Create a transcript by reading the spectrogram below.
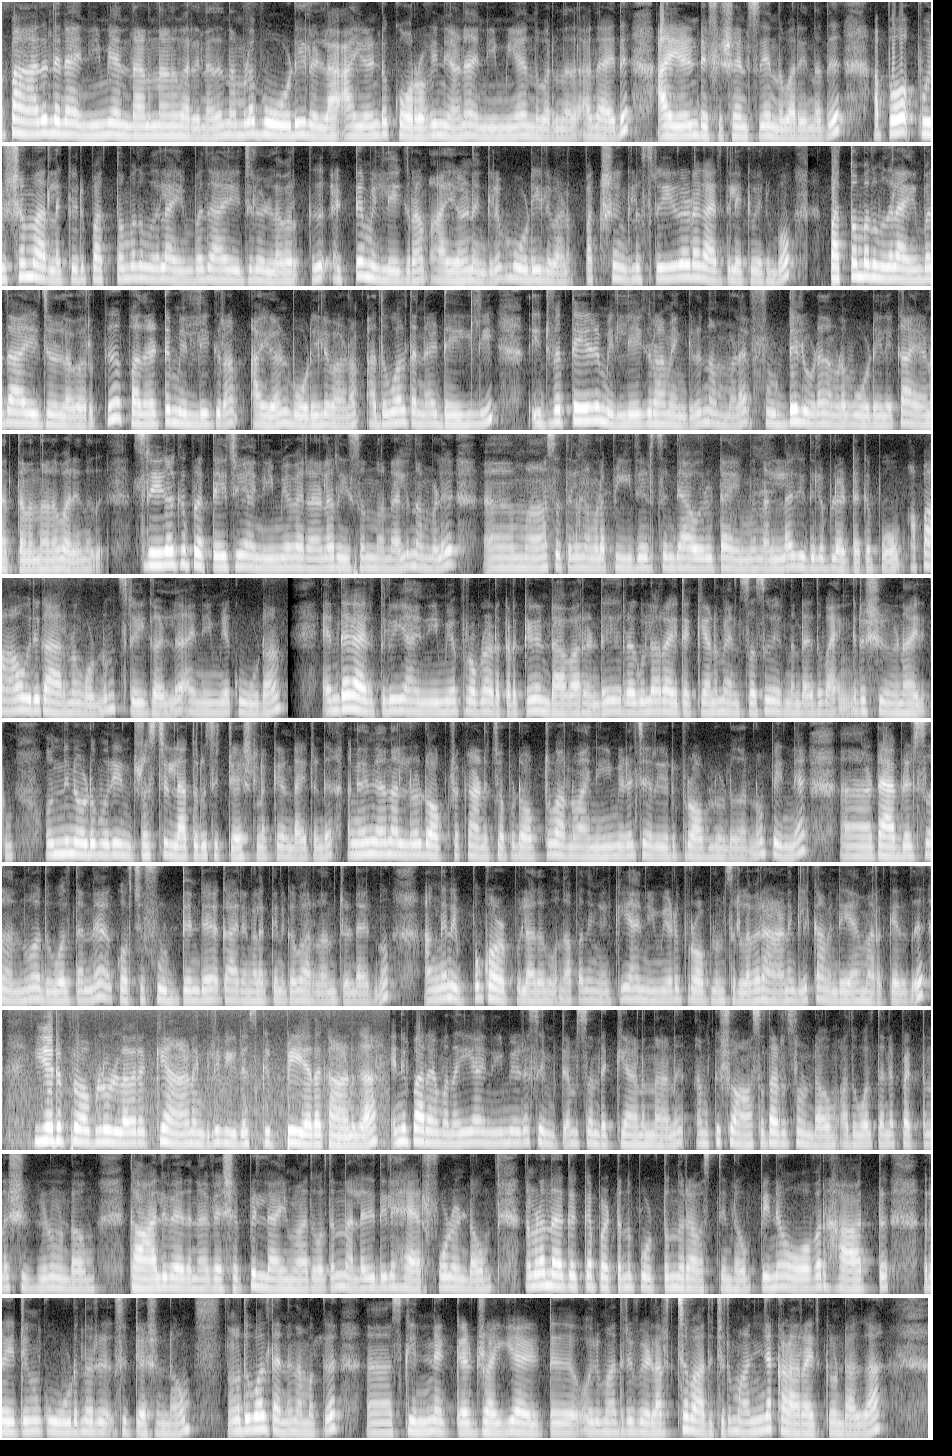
അപ്പോൾ ആദ്യം തന്നെ അനീമിയ എന്താണെന്നാണ് പറയുന്നത്? നമ്മുടെ ബോഡിയിലുള്ള അയണിന്റെ കുറവിനെയാണ് അനീമിയ എന്ന് പറയുന്നത്. അതായത് അയൺ ഡെഫിഷ്യൻസി എന്ന് പറയുന്നത്. അപ്പോൾ പുരുഷന്മാരിലേക്ക് ഒരു പത്തൊമ്പത് മുതൽ അമ്പത് ആ ഏജിലുള്ളവർക്ക് എട്ട് മില്ലിഗ്രാം അയൺ എങ്കിലും ബോഡിയിൽ വേണം. പക്ഷേങ്കിൽ സ്ത്രീകളുടെ കാര്യത്തിലേക്ക് വരുമ്പോൾ പത്തൊമ്പത് മുതൽ അമ്പത് ആ ഏജിലുള്ളവർക്ക് പതിനെട്ട് മില്ലിഗ്രാം അയൺ ബോഡിയിൽ വേണം. അതുപോലെ തന്നെ ഡെയിലി ഇരുപത്തേഴ് മില്ലിഗ്രാം എങ്കിലും നമ്മളെ ഫുഡിലൂടെ നമ്മുടെ ബോഡിയിലേക്ക് അയൺ എത്തണം എന്നാണ് പറയുന്നത്. സ്ത്രീകൾക്ക് പ്രത്യേകിച്ച് അനീമിയ വരാനുള്ള റീസൺ എന്ന് പറഞ്ഞാൽ നമ്മൾ മാസത്തിൽ നമ്മുടെ പീരിയഡ്സിന്റെ ആ ഒരു ടൈം നല്ല രീതിയിൽ ബ്ലഡൊക്കെ പോകും. അപ്പോൾ ആ ഒരു കാരണം കൊണ്ടും സ്ത്രീകളിൽ അനീമിയ കൂടാം. എന്റെ കാര്യത്തിലും ഈ അനീമിയ പ്രോബ്ലം ഇടയ്ക്കിടയ്ക്ക് ഉണ്ടാവാറുണ്ട്. റെഗുലറായിട്ടൊക്കെയാണ് മെൻസസ് വരുന്നുണ്ടായത് ഭയങ്കര ക്ഷീണമായിരിക്കും. ഒന്നിനോടും ഒരു ഇൻട്രസ്റ്റ് ഇല്ലാത്തൊരു സിറ്റുവേഷനൊക്കെ ഉണ്ടായിട്ടുണ്ട്. അങ്ങനെ ഞാൻ നല്ലൊരു ഡോക്ടറെ കാണിച്ചു. അപ്പോൾ ഡോക്ടർ പറഞ്ഞു അനീമിയുടെ ചെറിയൊരു പ്രോബ്ലം ഉണ്ട് പറഞ്ഞു. പിന്നെ ടാബ്ലറ്റ്സ് തന്നു. അതുപോലെ തന്നെ കുറച്ച് ഫുഡിന്റെ കാര്യങ്ങളൊക്കെ എനിക്ക് പറഞ്ഞു തന്നിട്ടുണ്ടായിരുന്നു. അങ്ങനെ ഇപ്പോൾ കുഴപ്പമില്ലാതെ പോകുന്നു. അപ്പോൾ നിങ്ങൾക്ക് ഈ അനീമിയുടെ പ്രോബ്ലംസ് ഉള്ളവരാണെങ്കിൽ കമന്റ് ചെയ്യാൻ മറക്കരുത്. ഈ ഒരു പ്രോബ്ലം ഉള്ളവരൊക്കെ ആണെങ്കിൽ വീഡിയോ സ്കിപ്പ് ചെയ്യാതെ കാണുക. ഇനി പറയാൻ പോകുന്നത് ഈ അനീമിയയുടെ സിംറ്റംസ് എന്തൊക്കെയാണെന്നാണ്. നമുക്ക് ശ്വാസതടസ്സം ഉണ്ടാവും. അതുപോലെ തന്നെ പെട്ടെന്ന് ക്ഷീണം ഉണ്ടാവും. കാലുവേദന വിശപ്പില്ലായ്മ അതുപോലെ തന്നെ നല്ല രീതിയിൽ ഹെയർ ഫോൾ ഉണ്ടാവും. നമ്മുടെ നഖമൊക്കെ പെട്ടെന്ന് പൊട്ടുന്നൊരവസ്ഥ ഉണ്ടാവും പിന്നെ ഓവർ ഹാർട്ട് റേറ്റിംഗ് കൂടുന്നൊരു സിറ്റുവേഷൻ ഉണ്ടാവും. അതുപോലെ തന്നെ നമുക്ക് സ്കിന്നൊക്കെ ഡ്രൈ ആയിട്ട് ഒരുമാതിരി വിളർച്ച ബാധിച്ചിട്ട് മഞ്ഞ കളറായിരിക്കും ഉണ്ടാകുക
